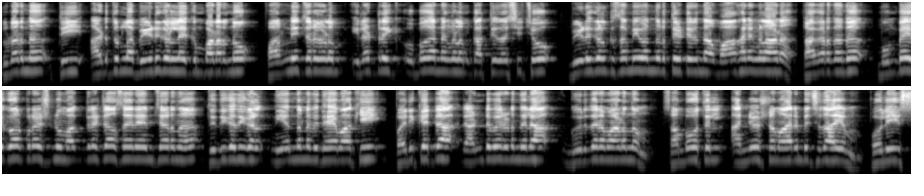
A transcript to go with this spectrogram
തുടർന്ന് തീ അടുത്തുള്ള വീടുകളിലേക്കും പടർന്നു. ഫർണിച്ചറുകളും ഇലക്ട്രിക് ഉപകരണങ്ങളും കത്തി നശിച്ചു. വീടുകൾക്ക് സമീപം നിർത്തിയിട്ടിരുന്ന വാഹനങ്ങളാണ് തകർന്നത്. മുംബൈ കോർപ്പറേഷനും അഗ്നിരക്ഷാ സേനയും ചേർന്ന് സ്ഥിതിഗതികൾ നിയന്ത്രണ വിധേയമാക്കി. പരിക്കേറ്റ രണ്ടുപേരുടെ നില ഗുരുതരമാണെന്നും സംഭവത്തിൽ അന്വേഷണം ആരംഭിച്ചതായും പോലീസ്.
